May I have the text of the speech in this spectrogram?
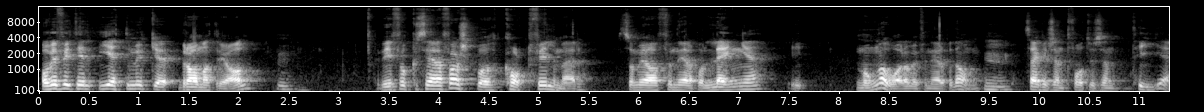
och vi fick till jättemycket bra material. Mm. Vi fokuserar först på kortfilmer som vi har funderat på länge. I många år har vi funderat på dem. Mm. Säkert sedan 2010.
